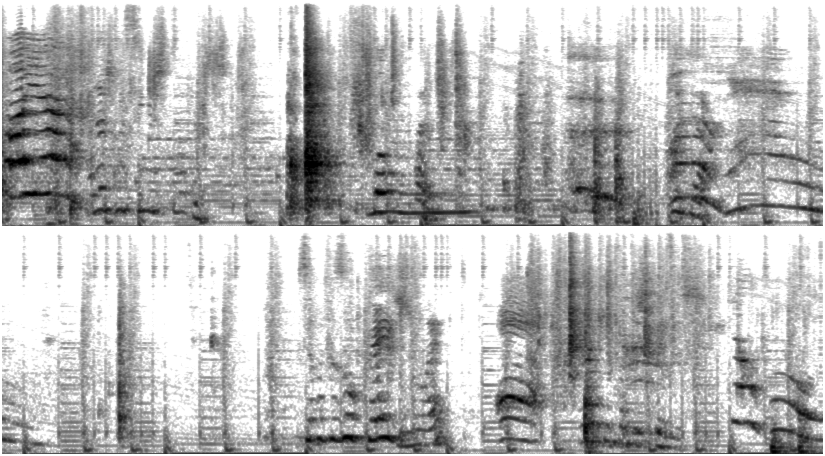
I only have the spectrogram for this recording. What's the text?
Olha! Olha as massinhas todas. Bom. Olha. Olha. Uau. É para fazer o queijo, não é? É. Olha aqui quantas coisas. Não vou.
